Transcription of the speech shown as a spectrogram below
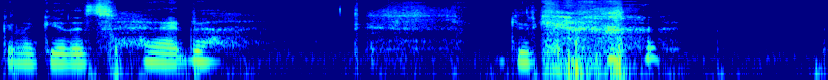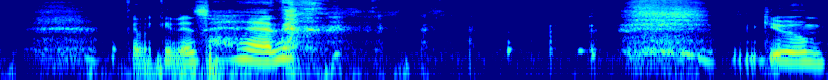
Gonna get his head. Gonna get his head. Give him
